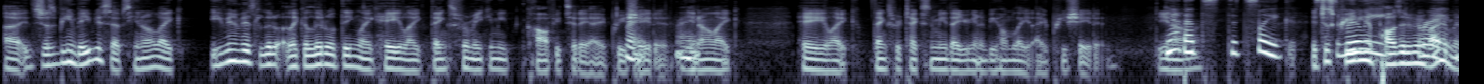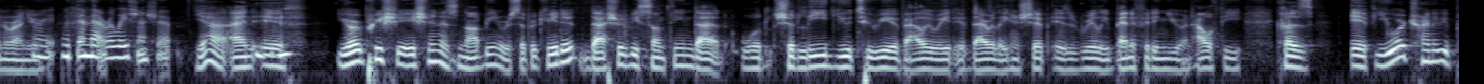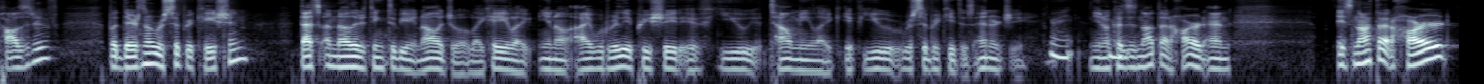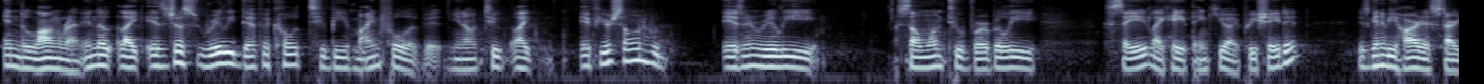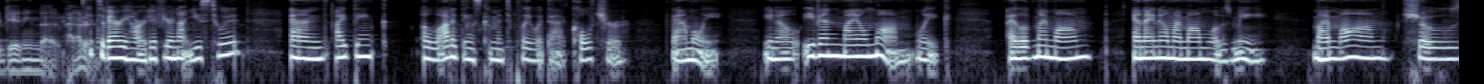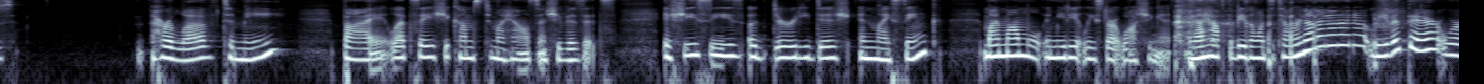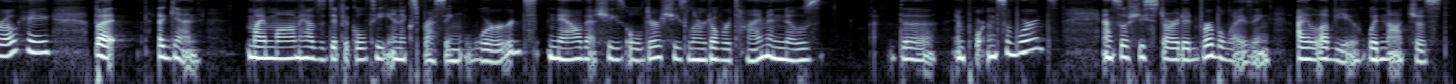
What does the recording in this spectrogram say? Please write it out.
uh, it's just being baby steps, you know, like even if it's little like a little thing like hey like thanks for making me coffee today i appreciate Right, it right. you know like hey like thanks for texting me that you're gonna be home late i appreciate it you yeah, know that's that's like It's just creating a positive right, environment around you. right within that relationship. yeah and Mm-hmm. if your appreciation is not being reciprocated that should be something that would should lead you to reevaluate if that relationship is really benefiting you and healthy because if you are trying to be positive but there's no reciprocation that's another thing to be acknowledged of like hey like you know i would really appreciate if you tell me like if you reciprocate this energy Right. you know because it's not that hard and it's not that hard in the long run in the like it's just really difficult to be mindful of it you know to like if you're someone who isn't really someone to verbally say like hey thank you i appreciate it it's going to be hard to start getting that pattern It's very hard if you're not used to it. And I think a lot of things come into play with that culture, family. You know, even my own mom. Like, I love my mom, and I know my mom loves me. My mom shows her love to me by, let's say, she comes to my house and she visits. If she sees a dirty dish in my sink, my mom will immediately start washing it. And I have to be the one to tell her, no, no, no, no, no, leave it there. We're okay. But again, my mom has a difficulty in expressing words now that she's older. She's learned over time and knows the importance of words. And so she started verbalizing, I love you, with not just,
